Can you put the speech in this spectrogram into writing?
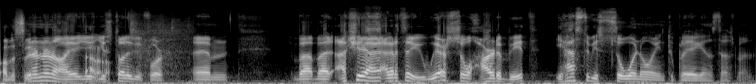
Honestly. No, no, no. You, you, don't you know. stole it before. Um, but but actually, I, I gotta tell you, we are so hard to beat. It has to be so annoying to play against us, man.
